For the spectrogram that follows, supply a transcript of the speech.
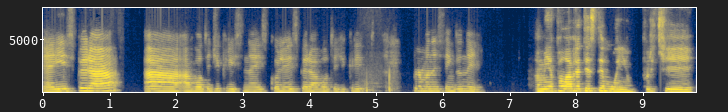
é, e esperar a, a volta de Cristo, né? Escolher esperar a volta de Cristo, permanecendo nele. A minha palavra é testemunho, porque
